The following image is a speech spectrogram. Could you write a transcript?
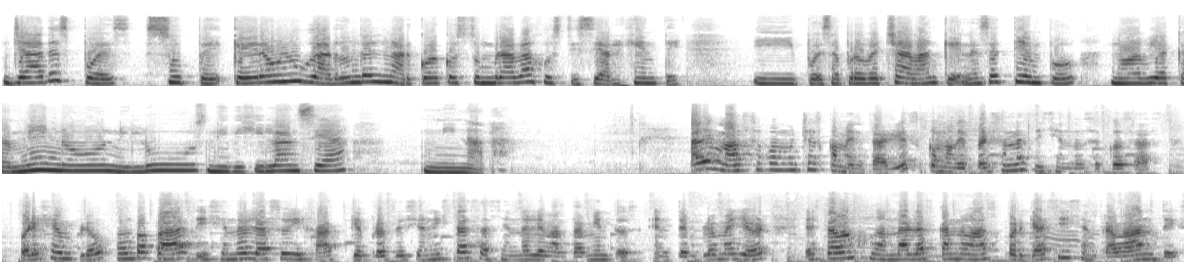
Ya después supe que era un lugar donde el narco acostumbraba a justiciar gente, y pues aprovechaban que en ese tiempo no había camino, ni luz, ni vigilancia, ni nada. Además hubo muchos comentarios como de personas diciéndose cosas. Por ejemplo, un papá diciéndole a su hija que profesionistas haciendo levantamientos en Templo Mayor estaban jugando a las canoas porque así se entraba antes.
